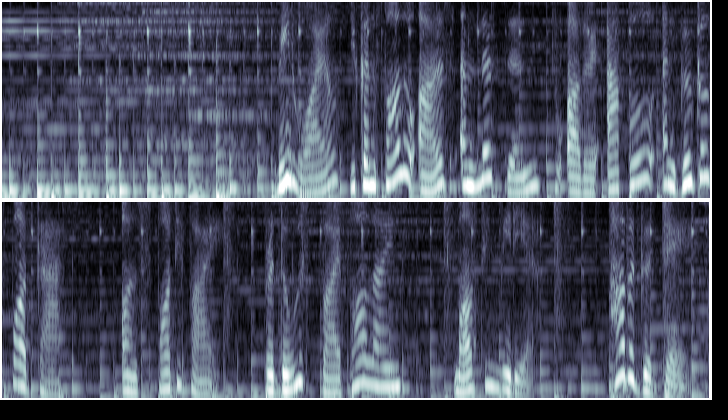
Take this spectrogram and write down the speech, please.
Meanwhile, you can follow us and listen to other Apple and Google podcasts on Spotify, produced by Paulines Multimedia. Have a good day.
